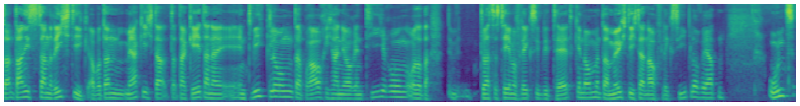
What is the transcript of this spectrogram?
dann, dann ist es dann richtig. Aber dann merke ich, da, da, da geht eine Entwicklung, da brauche ich eine Orientierung oder da, du hast das Thema Flexibilität genommen, da möchte ich dann auch flexibler werden. Und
